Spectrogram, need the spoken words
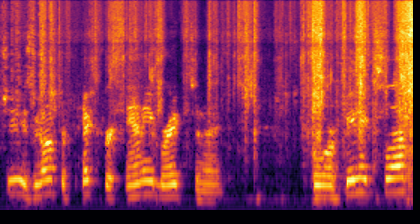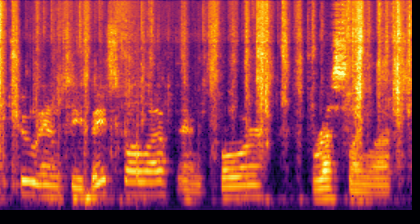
Geez, we don't have to pick for any break tonight. Four Phoenix left, two NT baseball left, and four wrestling left.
